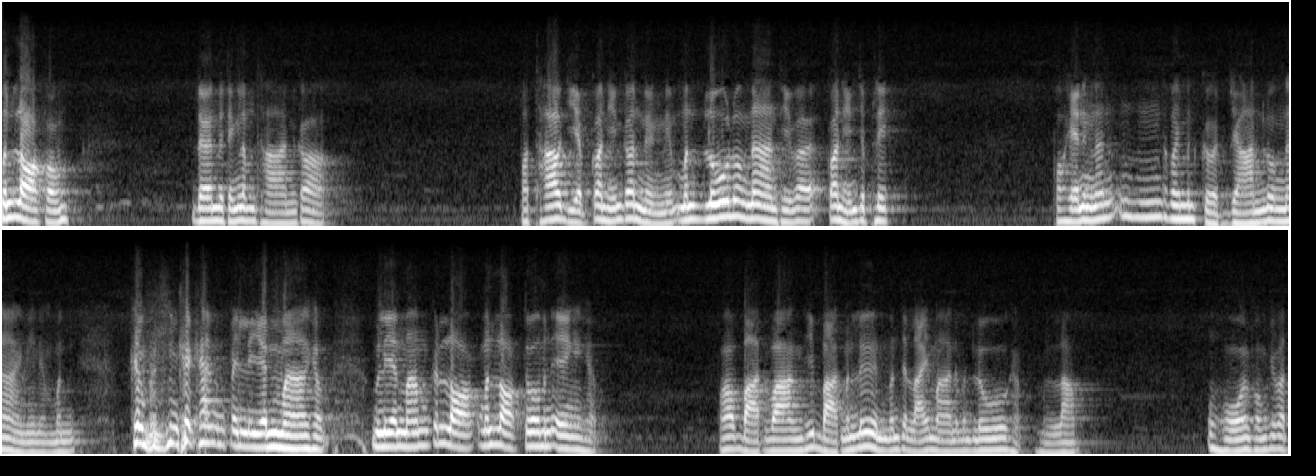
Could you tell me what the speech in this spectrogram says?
มันหลอกผม เดินไปถึงลำธารก็พอเท้าเหยียบก้อนหินก้อนหนึ่งเนี่ยมันรู้ล่วงหน้าทีว่าก้อนหินจะพลิก พอเห็นอย่างนั้นอืทำไมมันเกิดยานล่วงหน้าอย่างนี้เนี่ย มันคือมันคล้ายๆมันไปเรียนมาครับ มันเรียนมามันก็หลอกมันหลอกตัวมันเองครับ พอบาดวางที่บาดมันลื่น มันจะไหลมาเนี่ยมันรู้ครับ มันรับ โอ้โห ผมคิดว่า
